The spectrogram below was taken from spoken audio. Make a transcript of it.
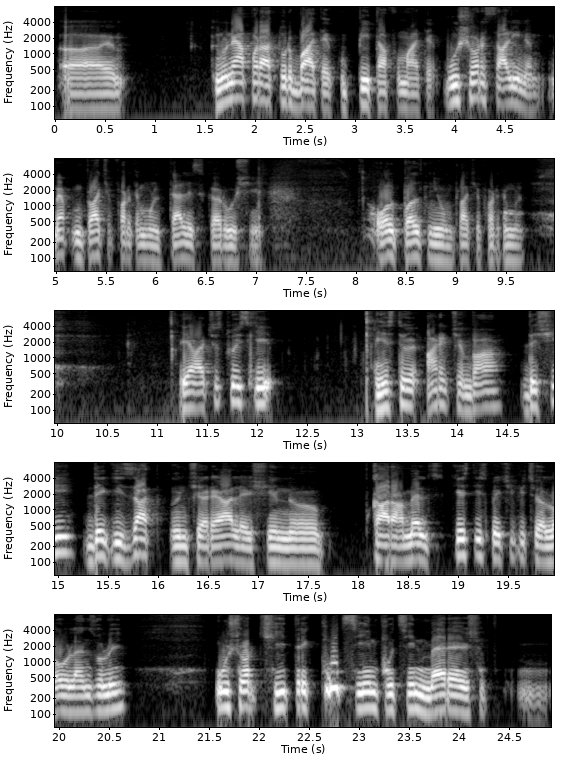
Uh, nu neapărat turbate cu pit afumate, ușor saline. Îmi place foarte mult Talisker și uh, Old Pulteney îmi place foarte mult. Iar acest whisky este, are ceva, deși deghizat în cereale și în uh, caramel, chestii specifice Lowlands-ului, ușor citric, puțin, puțin mere și mm,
